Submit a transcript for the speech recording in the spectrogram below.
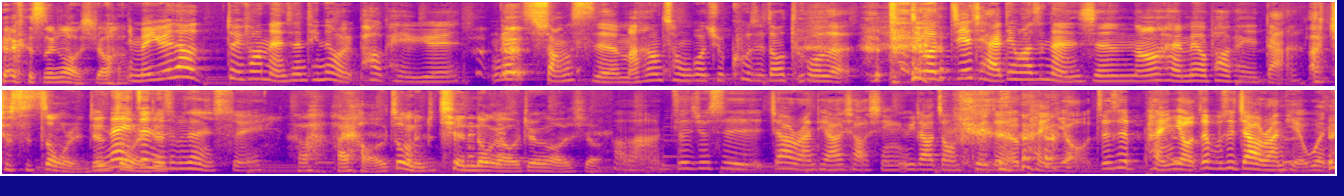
那个是很好笑啊。你们约到对方男生听到有炮可以约，应该爽死了，马上冲过去，裤子都脱了，结果接起来电话是男生，然后还没有炮可以打。啊，就是这种人，就你那一阵子是不是很衰？还还好，这种人就欠弄啊，我觉得很好笑。好啦，这就是交友软体要小心遇到这种缺德的朋友，这是朋友，这不是交软体的问题。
